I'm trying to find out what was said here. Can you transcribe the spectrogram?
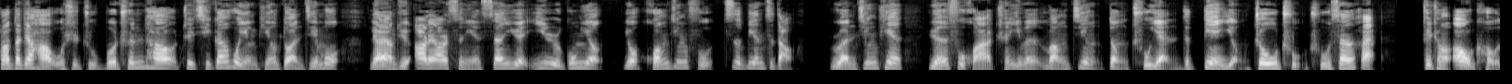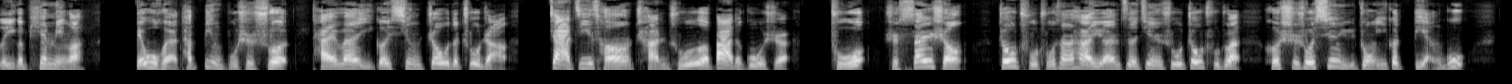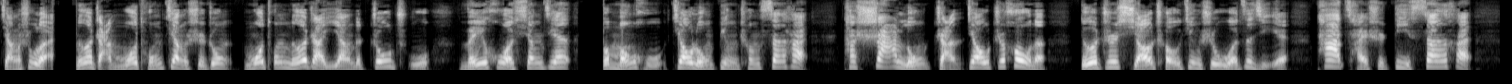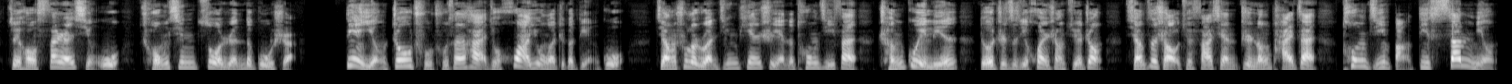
Hello，大家好，我是主播春涛。这期干货影评短节目聊两句。二零二四年三月一日公映，由黄金甫自编自导，阮经天、袁富华、陈以文、王静等出演的电影《周楚除三害》，非常拗口的一个片名啊！别误会啊，它并不是说台湾一个姓周的处长下基层铲除恶霸的故事。楚是三声，周楚除三害源自《晋书·周楚传》和《世说新语》中一个典故。讲述了哪吒魔童降世中，魔童哪吒一样的周楚为祸相奸，和猛虎蛟龙并称三害。他杀龙斩蛟之后呢，得知小丑竟是我自己，他才是第三害。最后幡然醒悟，重新做人的故事。电影《周楚除三害》就化用了这个典故，讲述了阮经天饰演的通缉犯陈桂林，得知自己患上绝症，想自首，却发现只能排在。通缉榜第三名，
